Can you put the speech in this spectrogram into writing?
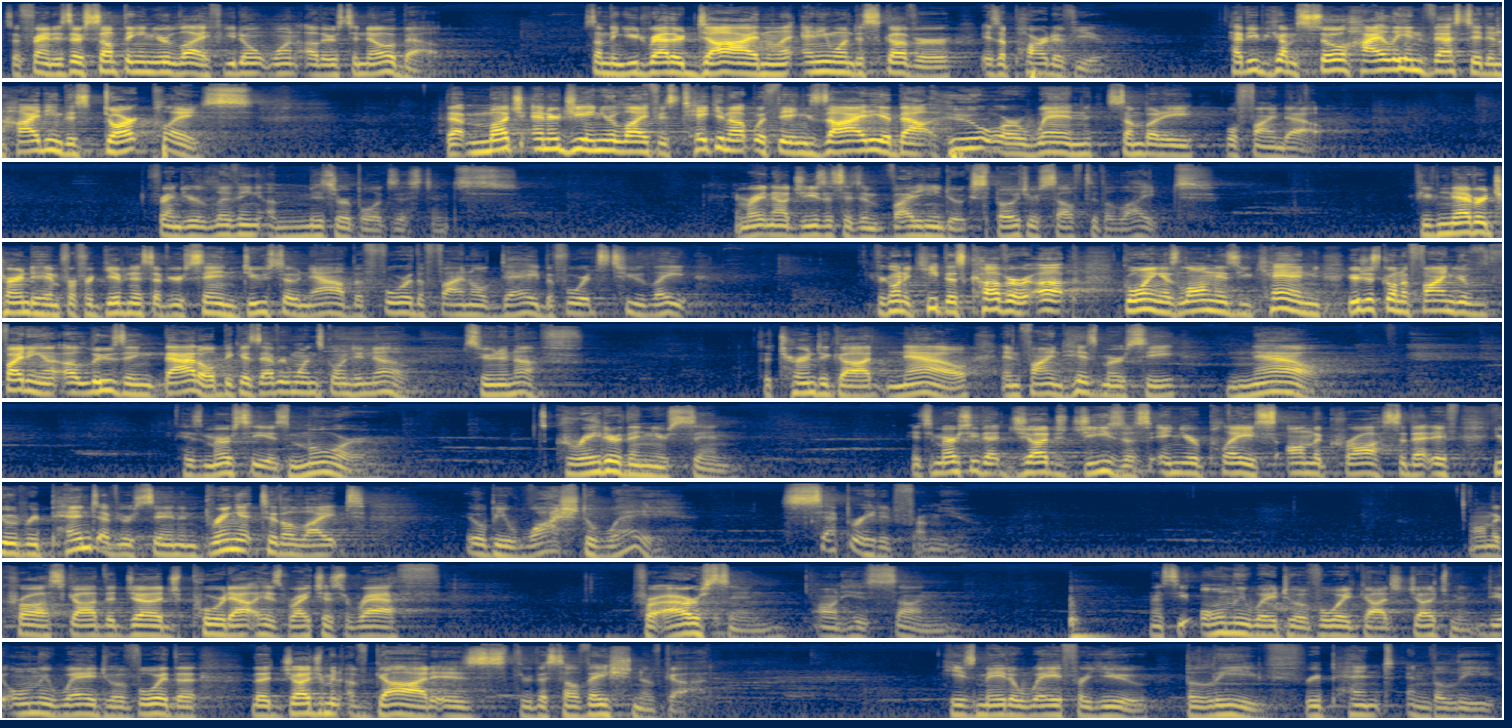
So, friend, is there something in your life you don't want others to know about? Something you'd rather die than let anyone discover is a part of you? Have you become so highly invested in hiding this dark place that much energy in your life is taken up with the anxiety about who or when somebody will find out. Friend, you're living a miserable existence. And right now, Jesus is inviting you to expose yourself to the light. If you've never turned to Him for forgiveness of your sin, do so now before the final day, before it's too late. If you're going to keep this cover up going as long as you can, you're just going to find you're fighting a, a losing battle because everyone's going to know soon enough. So turn to God now and find His mercy now. His mercy is more, it's greater than your sin. It's mercy that judged Jesus in your place on the cross, so that if you would repent of your sin and bring it to the light, it will be washed away, separated from you. On the cross, God the judge poured out his righteous wrath for our sin on his Son. That's the only way to avoid God's judgment. The only way to avoid the, the judgment of God is through the salvation of God. He's made a way for you. Believe, repent, and believe.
